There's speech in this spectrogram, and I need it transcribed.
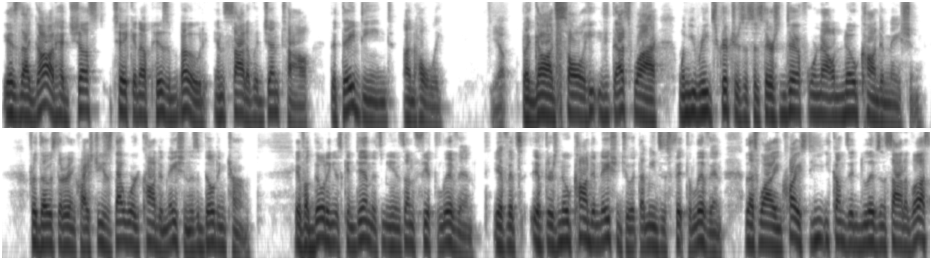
is that God had just taken up his abode inside of a Gentile that they deemed unholy. Yep. But God saw, he, that's why when you read scriptures, it says, There's therefore now no condemnation for those that are in Christ Jesus. That word condemnation is a building term. If a building is condemned, it means unfit to live in. If it's if there's no condemnation to it, that means it's fit to live in. That's why in Christ he, he comes and lives inside of us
